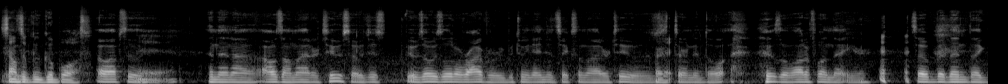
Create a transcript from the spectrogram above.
sounds like a good boss Oh, absolutely. yeah And then uh, I was on ladder two, so it just it was always a little rivalry between engine six and ladder two. It was Right. just turned into it was a lot of fun that year. so, but then like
